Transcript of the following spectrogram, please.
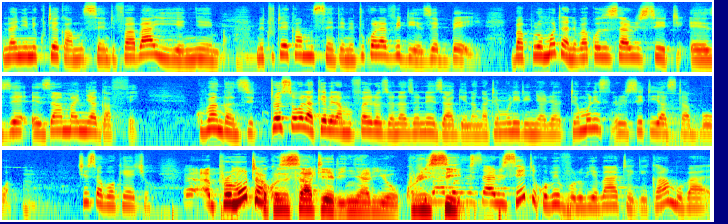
nanyini kuteekamu sente fe abaayiye enyimba ne tuteekamu sente ne tukola vidiyo ez'ebbeeyi. Bapromota ne bakozesa risiiti ez'amannya gaffe. Kubanga tosobola kebera mu fayiro zonna zonna ezagenda nga temuli linnya temuli risiiti ya stabuwa kisoboka ekyo. Uh, promoter akozesa atya erinnya lyo ku receipt? Risiiti ku bivulu bye baategeka mbu ba-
